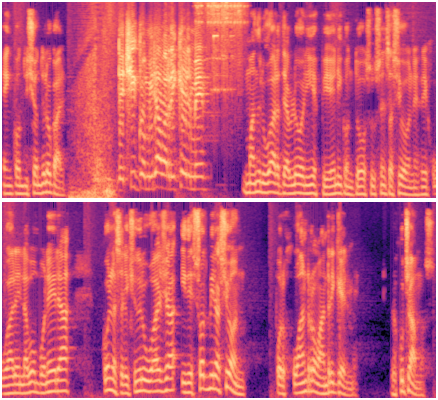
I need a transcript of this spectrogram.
en condición de local. De chico miraba a Riquelme. Manuel Ugarte habló en ESPN y contó sus sensaciones de jugar en la bombonera con la selección uruguaya y de su admiración por Juan Román Riquelme. Lo escuchamos.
